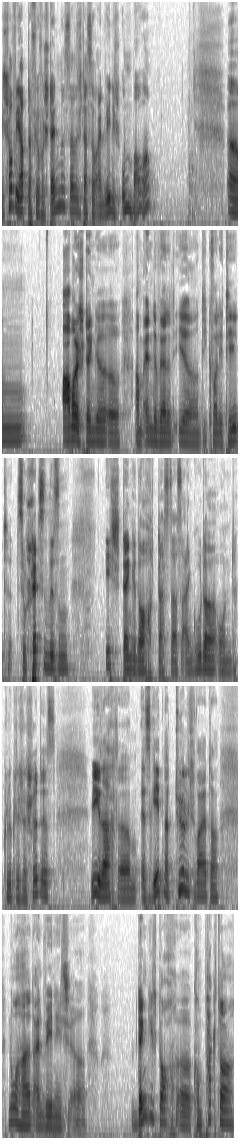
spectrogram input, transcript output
Ich hoffe, ihr habt dafür Verständnis, dass ich das so ein wenig umbaue. Ähm, aber ich denke, äh, am Ende werdet ihr die Qualität zu schätzen wissen. Ich denke doch, dass das ein guter und glücklicher Schritt ist. Wie gesagt, ähm, es geht natürlich weiter, nur halt ein wenig, äh, denke ich doch, äh, kompakter,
